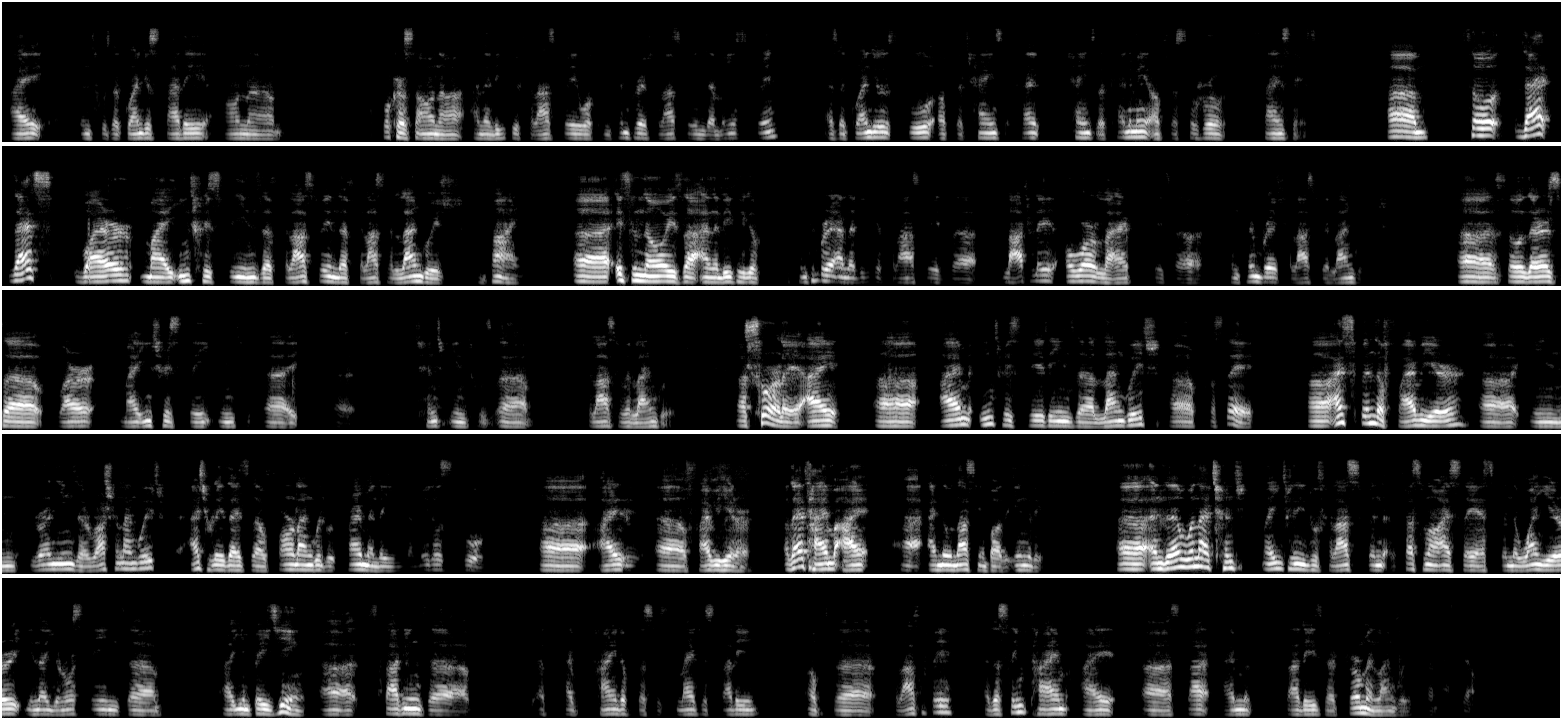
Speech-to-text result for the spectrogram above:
I went to the graduate study on um, focus on uh, analytic philosophy or contemporary philosophy in the mainstream as a graduate school of the Chinese, Chinese Academy of the Social Sciences. Um, so that that's where my interest in the philosophy and the philosophy language combine. Uh, it's known as uh, analytical contemporary analytic philosophy is uh, largely overlap with uh, contemporary philosophy language. Uh, so there's uh, where my interest into uh, uh, change into uh, philosophy language. Surely, I I'm interested in the language per se. I spent five years in learning the Russian language. Actually, that's a foreign language requirement in the middle school. Uh, I uh, five year. At that time, I I know nothing about English. Uh, and then when I changed my interest into philosophy, just now I say I spent one year in a university in the, uh, in Beijing, uh, studying the uh, kind of the systematic study of the philosophy. At the same time, I uh, start I'm study the German language by myself.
